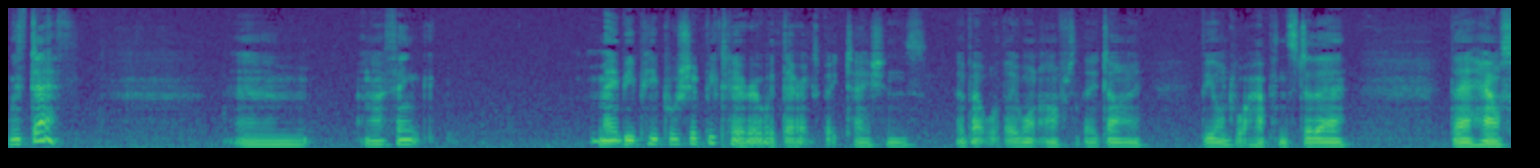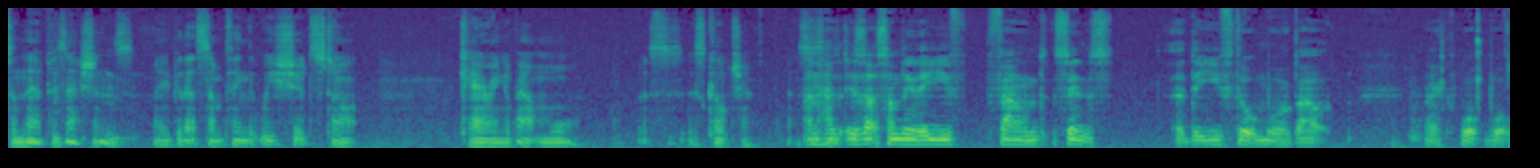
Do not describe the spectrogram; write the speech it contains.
with death. Um, and I think maybe people should be clearer with their expectations about what they want after they die, beyond what happens to their their house and their possessions. Maybe that's something that we should start caring about more as, as culture. as And has, is that something that you've found since uh, that you've thought more about, like what what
